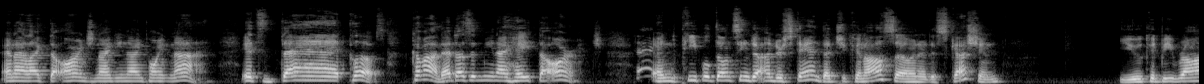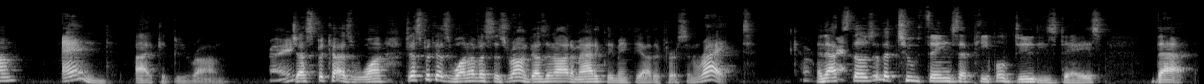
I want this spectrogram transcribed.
and I like the orange 99.9. It's that close. Come on. That doesn't mean I hate the orange. And people don't seem to understand that you can also, in a discussion, you could be wrong and I could be wrong. Right? Just because one, just because one of us is wrong doesn't automatically make the other person right. And that's those are the two things that people do these days that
